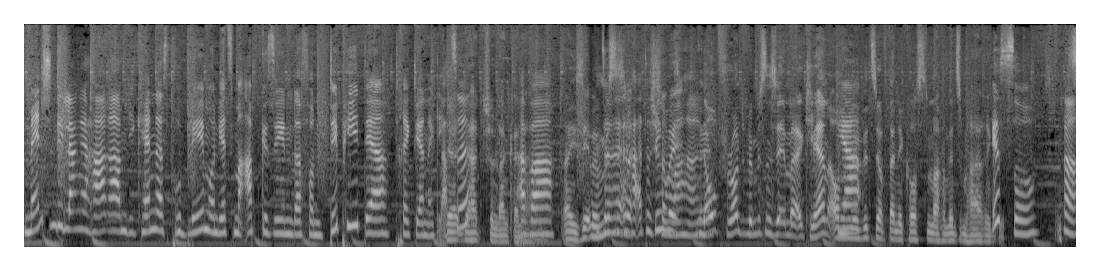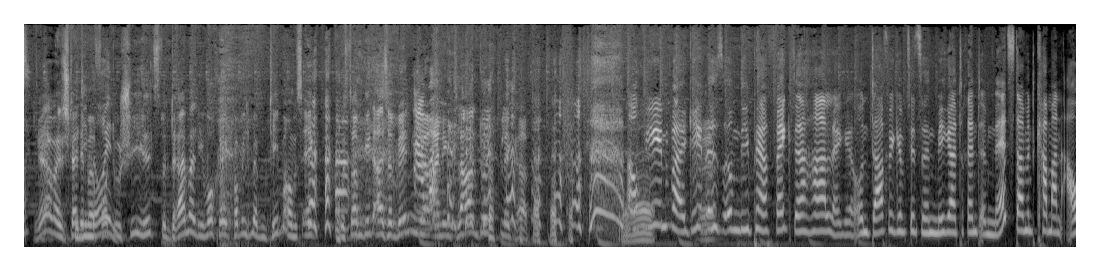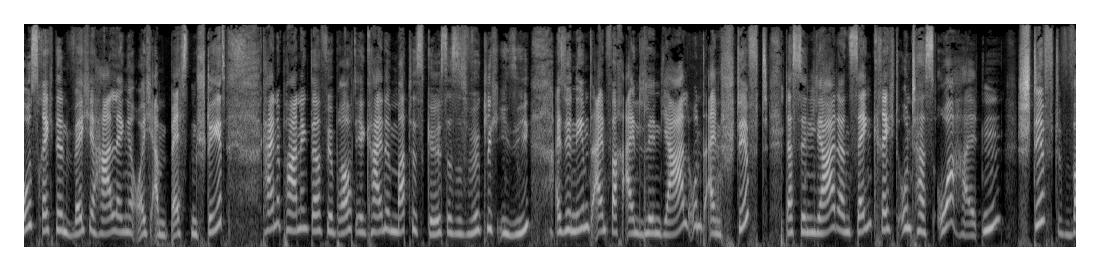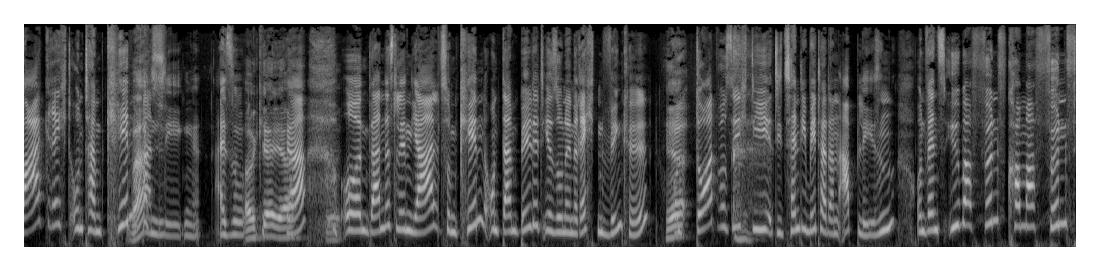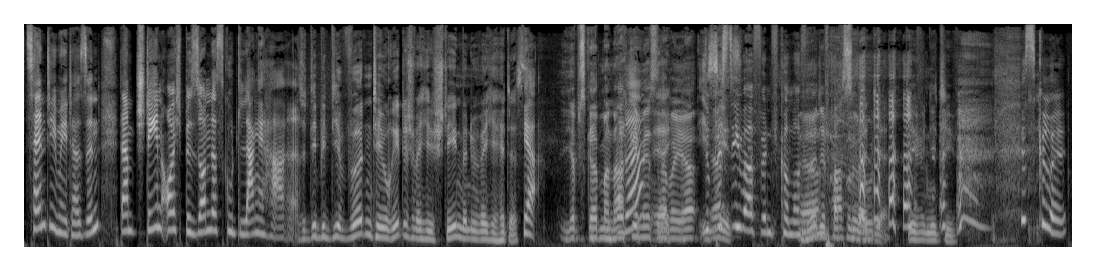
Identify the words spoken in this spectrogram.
Menschen, die lange Haare haben, die kennen das Problem. Und jetzt mal abgesehen davon, Dippy, der trägt ja eine Glatze. Der, der hat schon lange keine Aber Haare. Ah, ich sehe, wir müssen der es hatte schon mal, Haare. No front, wir müssen es ja immer erklären, auch Ja. wenn wir Witze auf deine Kosten machen, wenn es um Haare geht. Ist so. Ja. Ja, aber stell dir mal vor, Neuen. du schielst und dreimal die Woche komme ich mit dem Thema ums Eck, wo es darum geht, also wenn ihr einen klaren Durchblick habt. Auf jeden Fall geht es um die perfekte Haarlänge. Und dafür gibt es jetzt einen Megatrend im Netz. Damit kann man ausrechnen, welche Haarlänge euch am besten steht. Keine Panik, dafür braucht ihr keine Mathe-Skills. Das ist wirklich easy. Also ihr nehmt einfach ein Lineal und ein Stift. Das Lineal dann senkrecht unters Ohr halten. Stift waagrecht unterm Kinn Was? anlegen. Also, Okay, ja. Und dann das Lineal zum Kinn und dann bildet ihr so einen rechten Winkel. Ja. Und dort, wo sich die, die Zentimeter dann ablesen und wenn es über 5,5 Zentimeter sind, dann stehen euch besonders gut lange Haare. Also dir würden theoretisch welche stehen, wenn du welche hättest. ja, Ich hab's gerade mal nachgemessen, aber ja. du bist über 5,5. Würde passen bei dir. Definitiv. ist cool.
